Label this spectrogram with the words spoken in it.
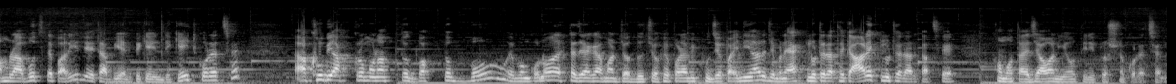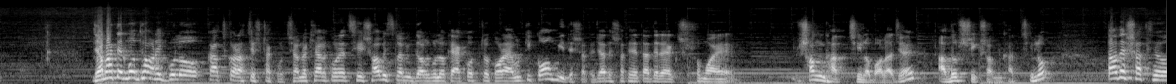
আমরা বুঝতে পারি যে এটা বিএনপিকে ইন্ডিকেট করেছে। খুবই আক্রমণাত্মক বক্তব্য এবং কোনো একটা জায়গায় আমার যদ্দূর চোখে পড়ে, আমি খুঁজে পাইনি আর, যে মানে এক লুটেরা থেকে আরেক লুটেরার কাছে ক্ষমতায় যাওয়া নিয়েও তিনি প্রশ্ন করেছেন। জামাতের মধ্যে অনেকগুলো কাজ করার চেষ্টা করছে। আমরা খেয়াল করেছি, সব ইসলামিক দলগুলোকে একত্র করা, এমনকি কওমিদের সাথে, যাদের সাথে তাদের এক সময় সংঘাত ছিল বলা যায়, আদর্শিক সংঘাত ছিল, তাদের সাথেও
